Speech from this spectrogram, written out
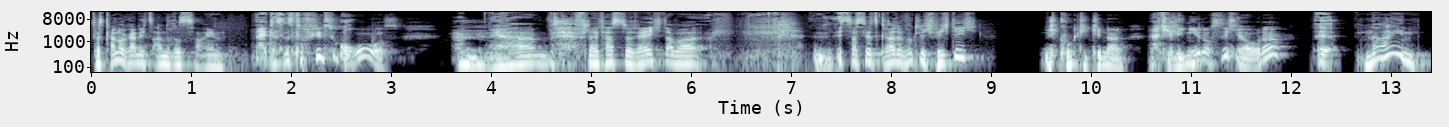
das kann doch gar nichts anderes sein. Das ist doch viel zu groß. Ja, vielleicht hast du recht, aber ist das jetzt gerade wirklich wichtig? Ich guck die Kinder an. Ja, die liegen hier doch sicher, oder? Äh, nein.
